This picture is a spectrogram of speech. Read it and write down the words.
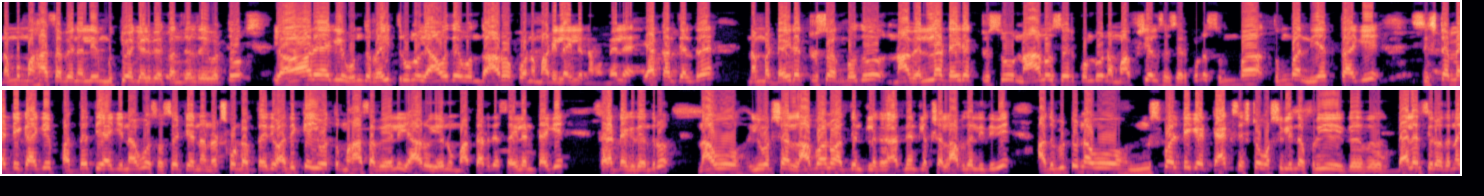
ನಮ್ಮ ಮಹಾಸಭೆಯಲ್ಲಿ ಮುಖ್ಯವಾಗಿ ಹೇಳ್ಬೇಕಂತಂದ್ರೆ ಇವತ್ತು ಯಾರೇ ಆಗ್ಲಿ ಒಂದು ರೈತರು ಯಾವುದೇ ಒಂದು ಆರೋಪವನ್ನು ಮಾಡಿಲ್ಲ ಇಲ್ಲಿ ನಮ್ಮ ಮೇಲೆ. ಯಾಕಂತ ಹೇಳಿದ್ರೆ ನಮ್ಮ ಡೈರೆಕ್ಟರ್ಸ್ ಆಗ್ಬೋದು, ನಾವೆಲ್ಲ ಡೈರೆಕ್ಟರ್ಸ್ ನಾನು ಸೇರ್ಕೊಂಡು, ನಮ್ಮ ಅಫಿಷಿಯಲ್ಸ್ ಸೇರ್ಕೊಂಡು ತುಂಬಾ ತುಂಬಾ ನಿಯತ್ತಾಗಿ ಸಿಸ್ಟಮ್ಯಾಟಿಕ್ ಆಗಿ, ಪದ್ಧತಿಯಾಗಿ ನಾವು ಸೊಸೈಟಿಯನ್ನ ನಡ್ಸ್ಕೊಂಡು ಹೋಗ್ತಾ ಇದೀವಿ. ಅದಕ್ಕೆ ಇವತ್ತು ಮಹಾಸಭೆಯಲ್ಲಿ ಯಾರು ಏನು ಮಾತಾಡದೆ ಸೈಲೆಂಟ್ ಆಗಿ ಕರೆಕ್ಟ್ ಆಗಿದೆ ಅಂದ್ರು. ನಾವು ಈ ವರ್ಷ ಲಾಭನೂ ಹದಿನೆಂಟು ಲಕ್ಷ ಹದಿನೆಂಟು ಲಕ್ಷ ಲಾಭದಲ್ಲಿ ಇದೀವಿ ಅದು ಬಿಟ್ಟು ನಾವು ಮುನ್ಸಿಪಾಲಿಟಿಗೆ ಟ್ಯಾಕ್ಸ್ ಎಷ್ಟೋ ವರ್ಷಗಳಿಂದ ಫ್ರೀ ಬ್ಯಾಲೆನ್ಸ್ ಇರೋದನ್ನ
